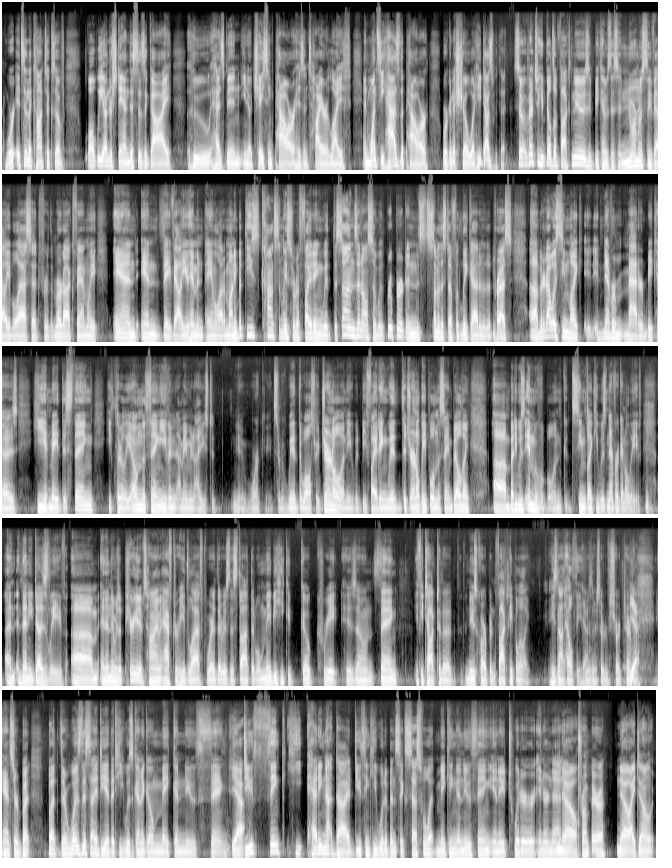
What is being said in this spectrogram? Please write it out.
we're it's in the context of well, we understand this is a guy who has been, you know, chasing power his entire life, and once he has the power, we're going to show what he does with it. So eventually he builds up Fox News. It becomes this enormously valuable asset for the Murdoch family. And and they value him and pay him a lot of money. But he's constantly sort of fighting with the sons and also with Rupert. And some of the stuff would leak out into the press. Uh, but it always seemed like it, it never mattered because he had made this thing. He clearly owned the thing. Even, I mean, I used to you know, work sort of with the Wall Street Journal, and he would be fighting with the Journal people in the same building. Um, but he was immovable, and it seemed like he was never going to leave. And, and then he does leave. Um, and then there was a period of time after he'd left where there was this thought that well, maybe he could go create his own thing. If you talk to the News Corp and Fox people, they're like. He's not healthy. Was their sort of short term Yeah. answer, but but there was this idea that he was going to go make a new thing. Yeah. Do you think he had he not died, do you think he would have been successful at making a new thing in a Twitter, internet, No. Trump era? No, I don't.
